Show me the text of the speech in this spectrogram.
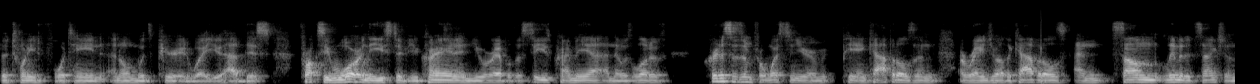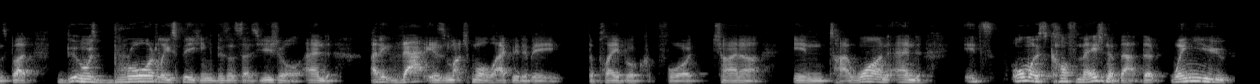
the 2014 and onwards period where you had this proxy war in the east of Ukraine and you were able to seize Crimea and there was a lot of criticism from Western European capitals and a range of other capitals and some limited sanctions, but it was broadly speaking business as usual. And I think that is much more likely to be the playbook for China in Taiwan. And it's almost confirmation of that, that when you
